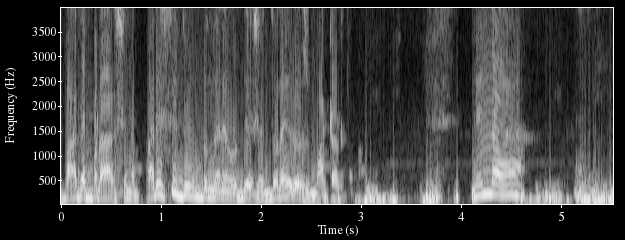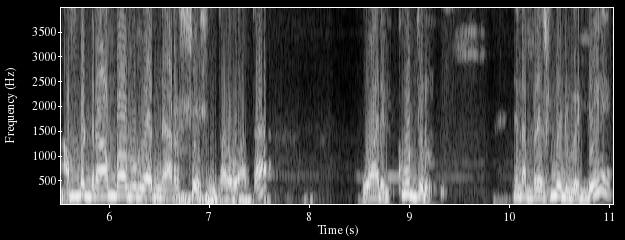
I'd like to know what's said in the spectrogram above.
బాధపడాల్సిన పరిస్థితి ఉంటుందనే ఉద్దేశంతోనే ఈరోజు మాట్లాడుతున్నాం. నిన్న అంబటి రాంబాబు గారిని అరెస్ట్ చేసిన తర్వాత వారి కూతురు నిన్న ప్రెస్ మీట్ పెట్టి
